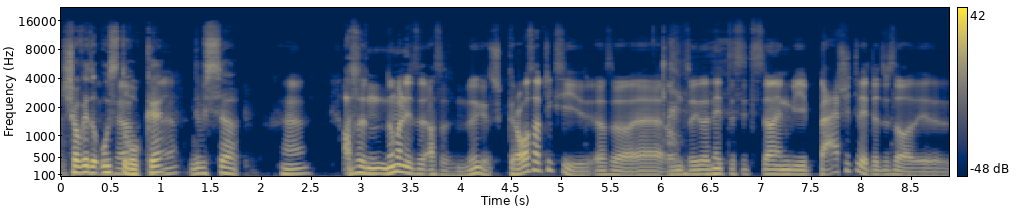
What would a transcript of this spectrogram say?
schon wieder ausdrucken. Ja, ja. Und du bist so, Ja. Also, nur nicht, also, es war grossartig. gewesen. Also, äh, und äh, nicht, dass jetzt da irgendwie gebasht wird oder so. Äh,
